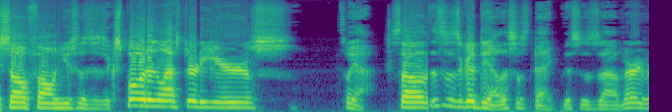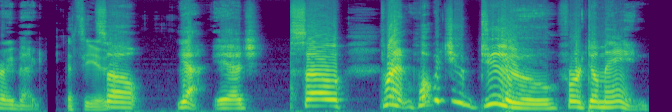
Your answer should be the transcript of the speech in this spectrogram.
cell phone usage has exploded in the last 30 years. So yeah. So this is a good deal. This is big. This is uh, very, very big. It's you. So, yeah, Edge. So, Brent, what would you do for a domain?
